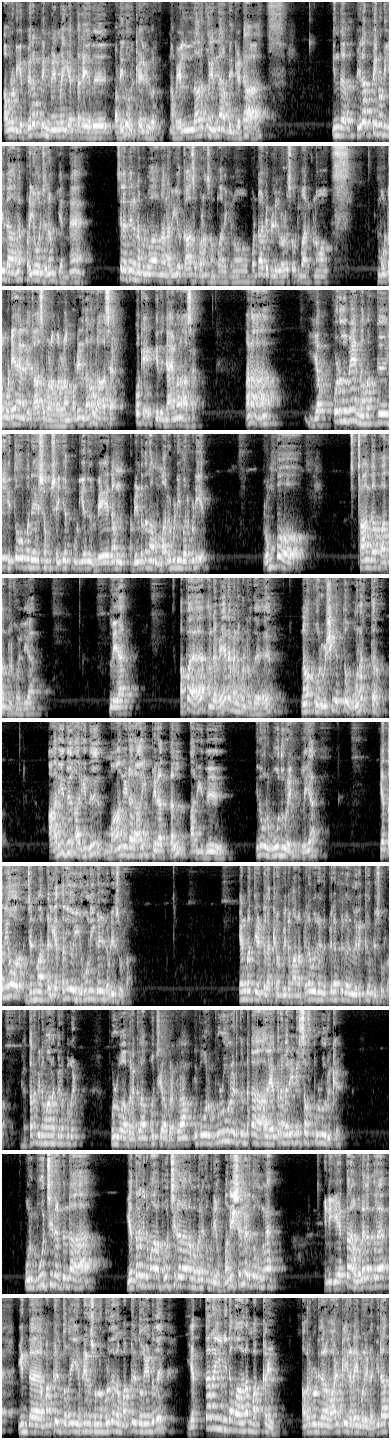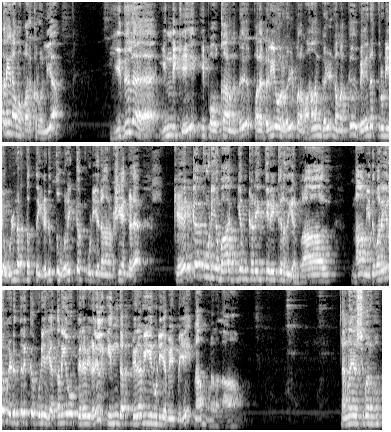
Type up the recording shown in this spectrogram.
அவனுடைய பிறப்பின் மேன்மை எத்தகையது அப்படின்னு ஒரு கேள்வி வருது நம்ம எல்லாருக்கும் என்ன அப்படின்னு கேட்டா இந்த பிறப்பினுடையதான பிரயோஜனம் என்ன? சில பேர் என்ன பண்ணுவா நான் நிறைய காசு பணம் சம்பாதிக்கணும் பொண்டாட்டி பிள்ளைகளோட சௌரியமா இருக்கணும் மூட்டை மூட்டையா எனக்கு காசு பணம் வரணும் அப்படின்னு தானே ஒரு ஆசை. ஓகே இது நியாயமான ஆசை. ஆனா எப்பொழுதுமே நமக்கு ஹிதோபதேசம் செய்யக்கூடியது வேதம் அப்படின்றத நாம மறுபடி மறுபடி ரொம்ப ஸ்ட்ராங்கா பார்த்துட்டு இருக்கோம் இல்லையா? இல்லையா? அப்ப அந்த வேதம் என்ன பண்றது? நமக்கு ஒரு விஷயத்தை உணர்த்துறது. அரிது அரிது மானிடராய் பிறத்தல் அரிது. இது ஒரு மூதுரை இல்லையா? எத்தனையோ ஜென்மாக்கள் எத்தனையோ யோனிகள் அப்படின்னு சொல்றான். எண்பத்தி எட்டு லட்சம் விதமான பிறவுகள் பிறப்புகள் இருக்கு அப்படி சொல்றான். எத்தனை விதமான பிறப்புகள்? புழுவா பிறக்கலாம் பூச்சியா பிறக்கலாம். இப்போ ஒரு புழுன்னு எடுத்துட்டா அதுல எத்தனை வெரைட்டிஸ் ஆஃப் புழு இருக்கு? ஒரு பூச்சின்னு எடுத்துட்டா எத்தனை விதமான பூச்சிகளா நம்ம பிறக்க முடியும்? மனுஷன் எடுத்துக்கோங்களேன். இன்னைக்கு எத்தனை உலகத்துல இந்த மக்கள் தொகை அப்படின்னு சொல்லும் பொழுது அந்த மக்கள் தொகைன்றது எத்தனை விதமான மக்கள் அவர்களுடைய வாழ்க்கை நடைமுறைகள். இது அத்தனையும் நாம பார்க்கிறோம் இல்லையா? இதுல இன்னைக்கு இப்போ உட்கார்ந்துட்டு பல பெரியோர்கள் பல மகான்கள் நமக்கு வேதத்தினுடைய உள்ளர்த்தத்தை எடுத்து உரைக்கக்கூடியதான விஷயங்களை கேட்கக்கூடிய பாக்கியம் கிடைத்திருக்கிறது என்றால் நாம் இதுவரையிலும் எடுத்திருக்கக்கூடிய எத்தனையோ பிறவிகளில் இந்த பிறவியினுடைய மேன்மையை நாம் உணரலாம். நன்னா யோசிச்சு பாருங்க.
